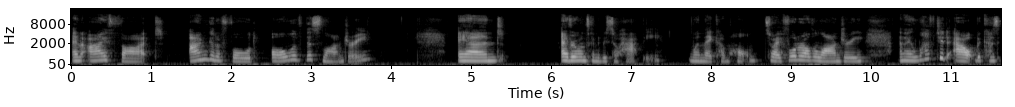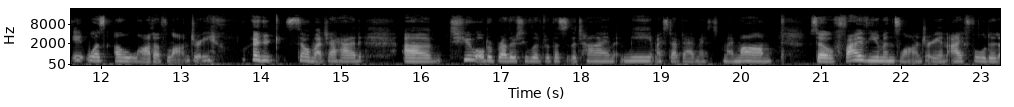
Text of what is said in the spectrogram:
And I thought, I'm going to fold all of this laundry and everyone's going to be so happy when they come home. So I folded all the laundry and I left it out because it was a lot of laundry. like so much. I had um, two older brothers who lived with us at the time, me, my stepdad, my my mom. So five humans laundry and I folded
